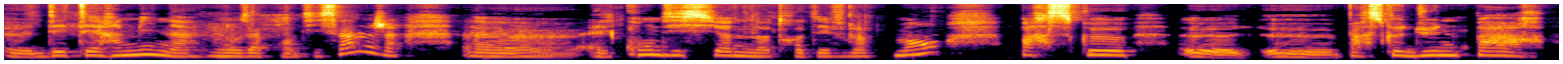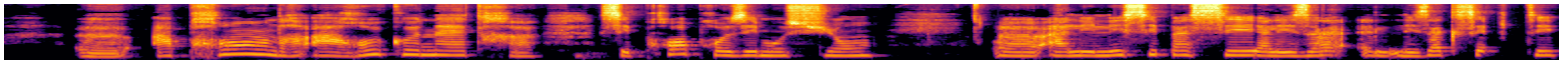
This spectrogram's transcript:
euh, détermine nos apprentissages, euh, elle conditionne notre développement parce que parce que d'une part apprendre à reconnaître ses propres émotions, à les laisser passer, à les accepter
